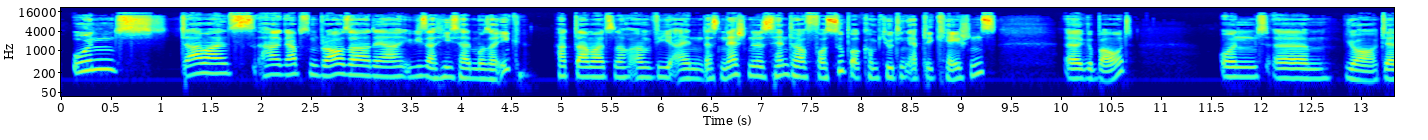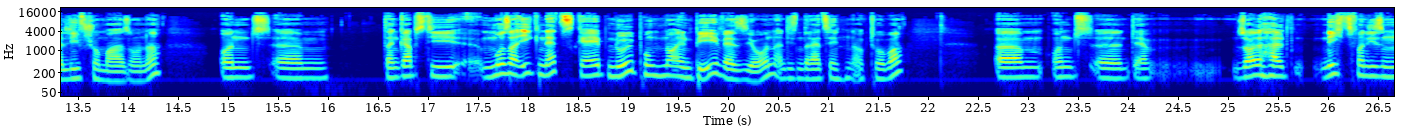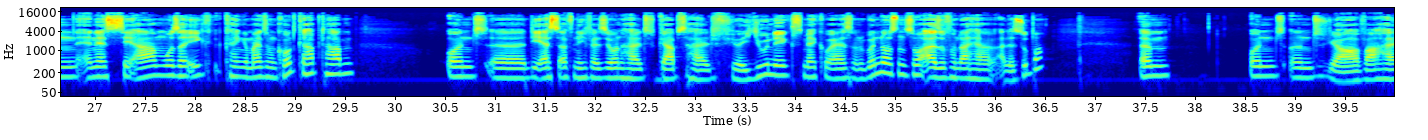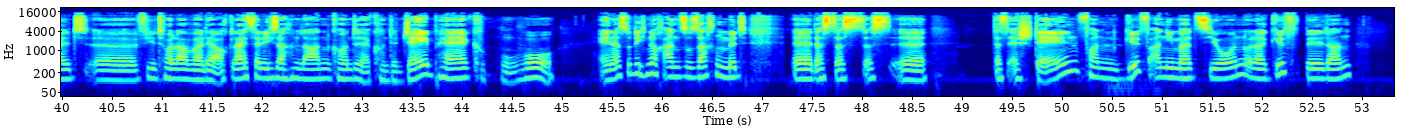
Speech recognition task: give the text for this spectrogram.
Und damals gab es einen Browser, der, wie gesagt, hieß halt Mosaic. Hat damals noch irgendwie ein das National Center for Supercomputing Applications äh, gebaut. Und ähm, ja, der lief schon mal so, ne? Und ähm, dann gab's die Mosaic Netscape 0.9b Version an diesem 13. Oktober. Ähm, und äh, der soll halt nichts von diesem NSCA Mosaik, keinen gemeinsamen Code gehabt haben. Und äh, die erste öffentliche Version halt gab's halt für Unix, macOS und Windows und so. Also von daher alles super. Ähm, und, und ja, war halt äh, viel toller, weil der auch gleichzeitig Sachen laden konnte. Der konnte JPEG. Hoho. Erinnerst du dich noch an so Sachen mit, äh, dass das, das, äh, das Erstellen von GIF-Animationen oder GIF-Bildern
